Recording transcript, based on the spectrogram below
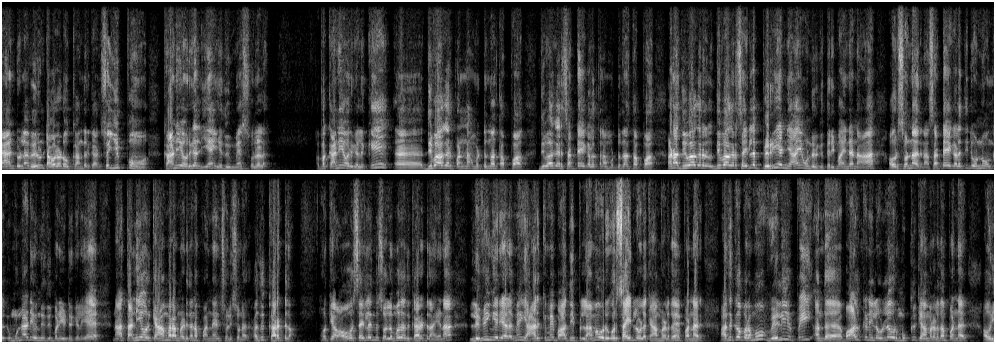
பேண்ட்டும் இல்லை வெறும் டவலோட உட்காந்துருக்காரு ஸோ இப்போ கனியவர்கள் ஏன் எதுவுமே சொல்லலை? அப்போ கனி அவர்களுக்கு திவாகர் பண்ணால் மட்டும்தான் தப்பா? திவாகர் சட்டையை கலத்தினா மட்டும்தான் தப்பா? ஆனால் திவாகர் திவாகர் சைடில் பெரிய நியாயம் ஒன்று இருக்குது தெரியுமா? என்னன்னா அவர் சொன்னார் நான் சட்டையை கலத்திட்டு ஒன்றும் உங்களுக்கு முன்னாடி வந்து இது பண்ணிட்டு இருக்கலையே. நான் தனியாக ஒரு கேமரா முன்னாடி தான் நான் பண்ணேன்னு சொல்லி சொன்னார். அது கரெக்ட் தான். ஓகே அவர் சைட்லேருந்து சொல்லும்போது அது கரெக்ட் தான். ஏன்னா லிவிங் ஏரியாலுமே யாருக்குமே பாதிப்பு இல்லாமல் ஒரு ஒரு சைடில் உள்ள கேமராவில் தான் பண்ணார். அதுக்கப்புறமும் வெளியே போய் அந்த பால்கனியில் உள்ள ஒரு முக்கு கேமராவில் தான் பண்ணார். அவர்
